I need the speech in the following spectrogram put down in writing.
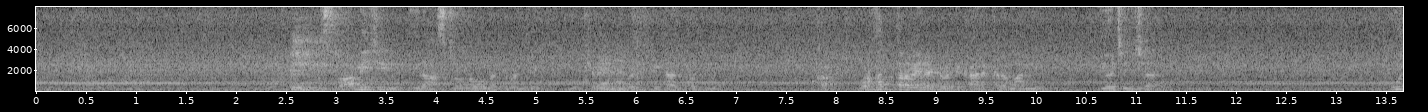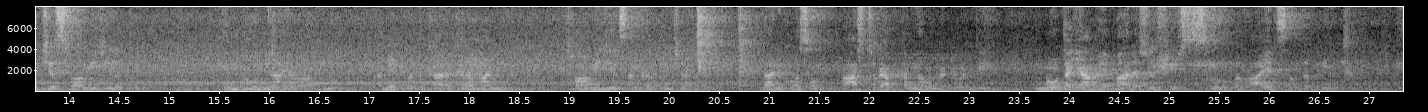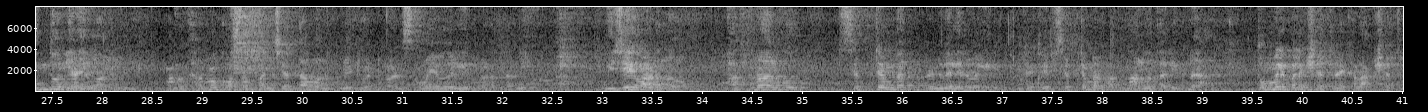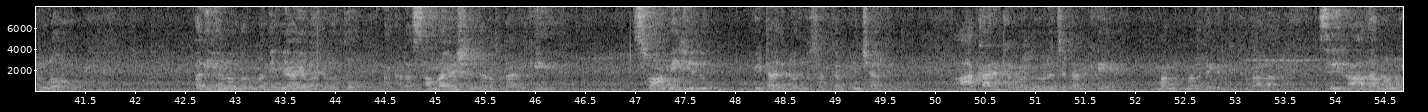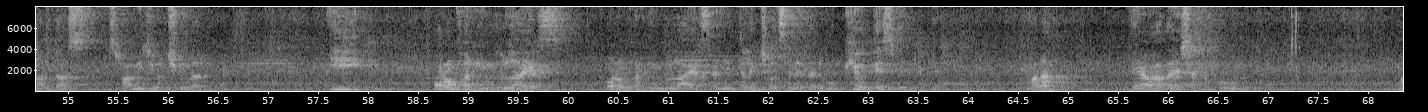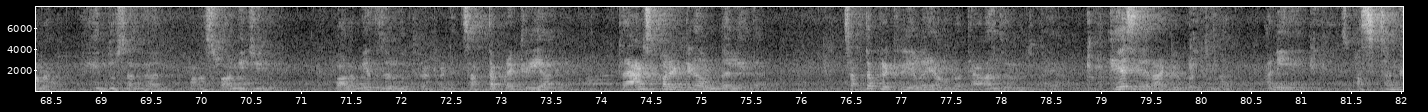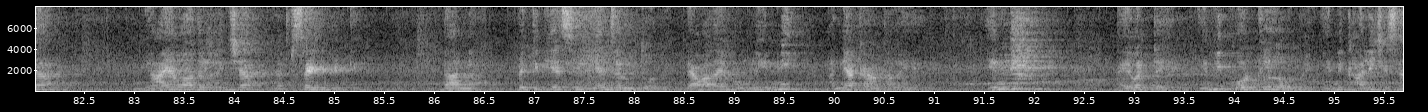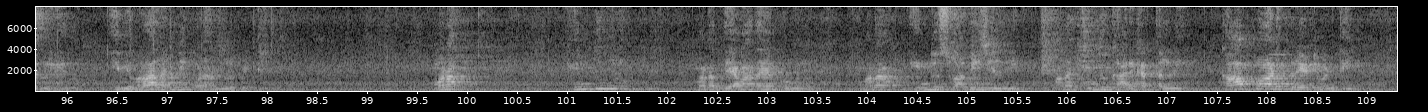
స్వామీజీలు ఈ రాష్ట్రంలో ఉన్నటువంటి ముఖ్యమైనటువంటి పీఠాధిపతులు ఒక బృహత్తరమైనటువంటి కార్యక్రమాన్ని యోచించారు. పూజ్య స్వామీజీలతో హిందూ న్యాయవాదులు అనేటువంటి కార్యక్రమాన్ని స్వామీజీలు సంకల్పించారు. దానికోసం రాష్ట్ర వ్యాప్తంగా ఉన్నటువంటి నూట యాభై బార్ అసోసియేషన్స్లో ఉన్న లాయర్స్ అందరినీ హిందూ న్యాయవాదుల్ని మన ధర్మం కోసం పనిచేద్దాం అనుకునేటువంటి వాళ్ళు సమయం ఇవ్వగలిగిన వాళ్ళందరినీ విజయవాడలో పద్నాలుగు సెప్టెంబర్ రెండు వేల ఇరవై ఐదు అంటే రేపు సెప్టెంబర్ పద్నాలుగో తారీఖున తొమ్మిదిపల్లి క్షేత్ర కళాక్షేత్రంలో పదిహేను వందల మంది న్యాయవాదులతో అక్కడ సమావేశం జరపడానికి స్వామీజీలు పీఠాధిపతులు సంకల్పించారు. ఆ కార్యక్రమం వివరించడానికే మన మన దగ్గరికి ఇవాళ శ్రీ రాధా మనోహర్ దాస్ స్వామీజీ వచ్చి ఉన్నారు. ఈ forum for Hindu lawyers forum for Hindu lawyers and intellectuals అనే దాని ముఖ్య ఉద్దేశం ఏంటంటే మన దేవాదాయ శాఖ భూములు మన హిందూ సంఘాలు మన స్వామీజీలు వాళ్ళ మీద జరుగుతున్నటువంటి చట్ట ప్రక్రియ ట్రాన్స్పరెంట్గా ఉందా లేదా? చట్ట ప్రక్రియలో ఏమన్నా తేడాలు జరుగుతున్నాయా? కేసులు ఎలాంటివి పెడుతున్నారు అని స్పష్టంగా న్యాయవాదుల రీత్యా వెబ్సైట్ పెట్టి దాన్ని ప్రతి కేసు ఏం జరుగుతోంది? దేవాదాయ భూములు ఎన్ని అన్యాక్రాంతాలు అయ్యాయి? ఎన్ని డైవర్ట్ అయ్యాయి? ఎన్ని కోర్టులలో ఉన్నాయి? ఎన్ని ఖాళీ చేశారో లేదు. ఈ వివరాలన్నీ కూడా అందులో పెట్టి మన హిందువులు మన దేవాదాయ భూములు మన హిందూ స్వామీజీల్ని మన హిందూ కార్యకర్తల్ని కాపాడుకునేటువంటి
